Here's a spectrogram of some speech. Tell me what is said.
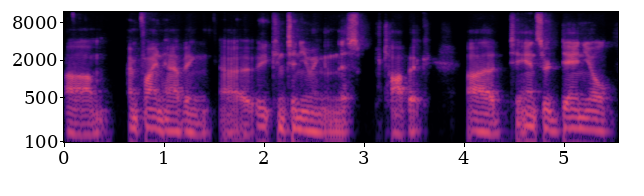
um, I'm fine having, uh, continuing in this topic. Uh, to answer Daniel,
